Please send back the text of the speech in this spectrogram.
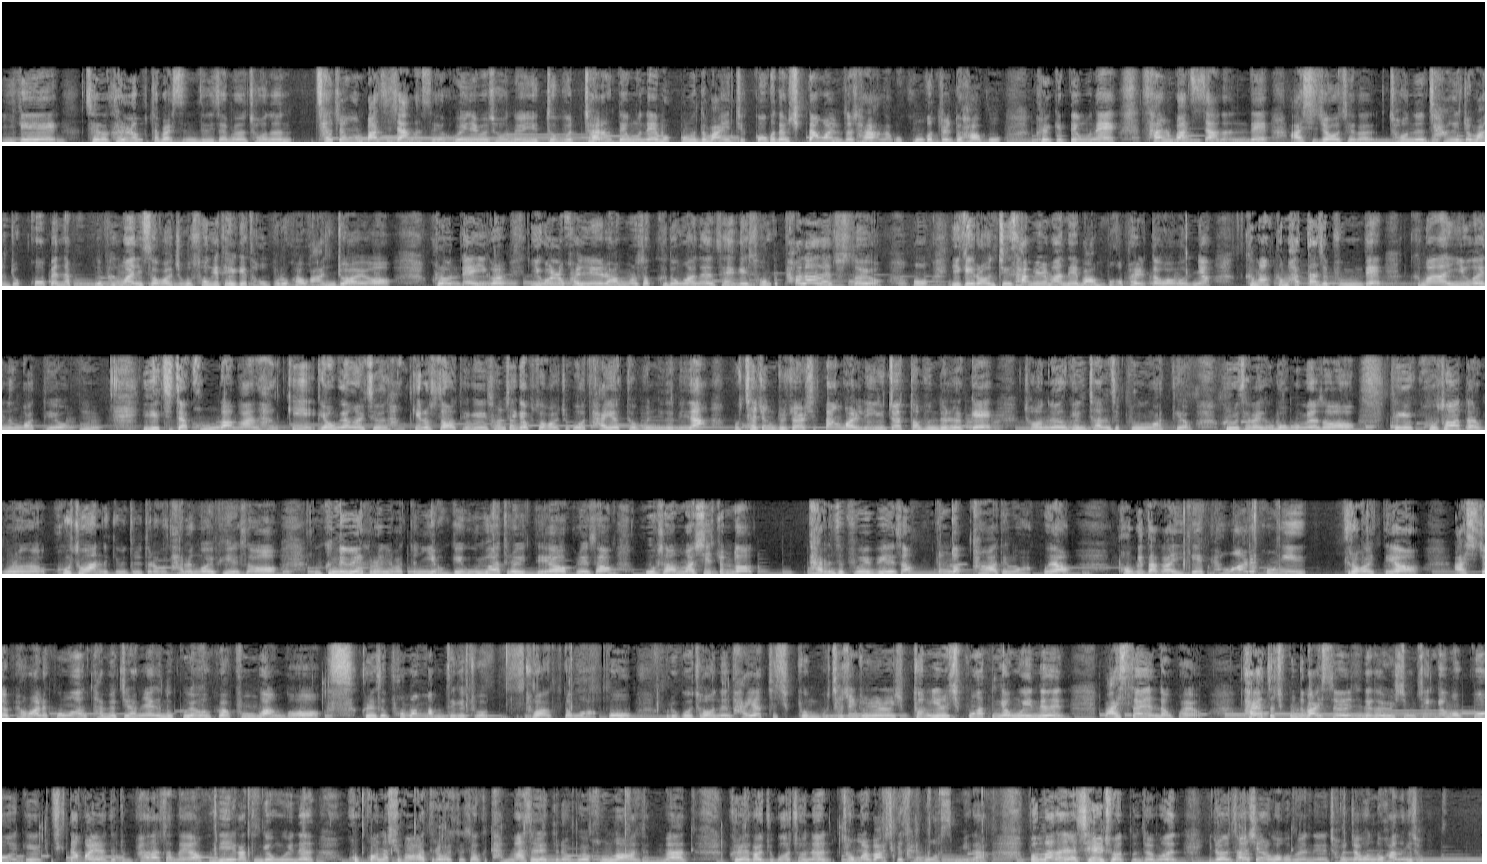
이게 제가 결론부터 말씀드리자면 저는 체중은 빠지지 않았어요. 왜냐면 저는 유튜브 촬영 때문에 먹방도 많이 찍고 그 다음 에 식단 관리도 잘 안 하고 군것질도 하고 그랬기 때문에 살은 빠지지 않았는데 아시죠? 제가 저는 장이 좀 안 좋고 맨날 복부팽만 있어가지고 속이 되게 더부룩하고 안 좋아요. 그런데 이걸 이걸로 관리를 함으로써 그 동안은 되게 속이 편안해졌어요. 어 이게 런칭 3일 만에 만 포가 팔렸다고 하거든요. 그만큼 핫한 제품인데 그만한 이유가 있는 것 같아요. 음. 이게 진짜 건강한 한끼 영양을 지은 한 끼로서 되게 손색이 없어가지고 다이어터 분들이나 뭐 체중 조절, 식단 관리, 유지어터 분들에게 저는 괜찮은 제품인 것 같아요. 그리고 제가 이거 먹으면서 되게 고소하다고 그래요. 고소한 느낌이 들더라고 다른 거에 비해서. 근데 왜 그러냐 봤더니 여기에 우유가 들어있대요. 그래서 고소한 맛이 좀 더 다른 제품에 비해서 좀 더 강화된 것 같고요. 거기다가 이게 병아리 콩이 들어가 있대요. 아시죠? 병아리 콩은 단백질 함량이 높고 영양가가 풍부한 거. 그래서 포만감 되게 좋, 좋았던 것 같고, 그리고 저는 다이어트 식품, 뭐 체중 조절용 식품, 이런 식품 같은 경우에는 맛있어야 된다고 봐요. 다이어트 식품도 맛있어야지 내가 열심히 챙겨 먹고, 이렇게 식단 관리할 때 좀 편하잖아요. 근데 얘 같은 경우에는 코코넛 슈가가 들어가 있어서 그 단맛을 내더라고요. 건강한 단맛. 그래가지고 저는 정말 맛있게 잘 먹었습니다. 뿐만 아니라 제일 좋았던 점은 이런 선식을 먹으면은 저작 운동 하는 게 적,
